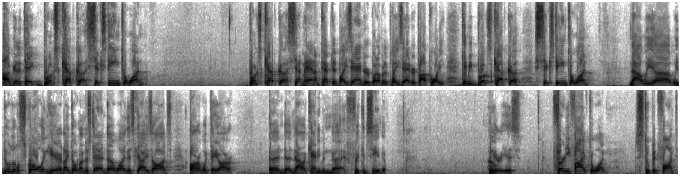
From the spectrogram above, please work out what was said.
I'm going to take Brooks Koepka 16 to 1. Brooks Koepka, man, I'm tempted by Xander, but I'm going to play Xander top 20. Give me Brooks Koepka 16 to 1. Now we uh, we do a little scrolling here, and I don't understand uh, why this guy's odds are what they are. And uh, now I can't even uh, freaking see him. Who? Here he is, thirty-five to one. Stupid font.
